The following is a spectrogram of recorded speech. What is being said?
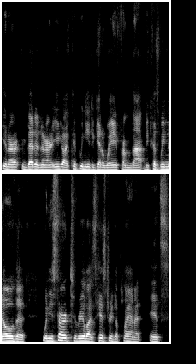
in our embedded in our ego. I think we need to get away from that because we know that when you start to realize history of the planet, it's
